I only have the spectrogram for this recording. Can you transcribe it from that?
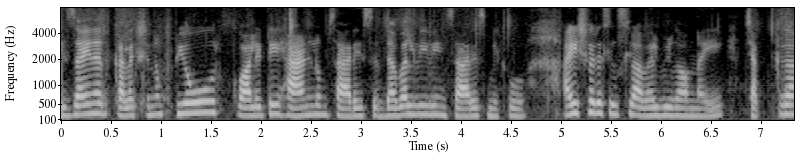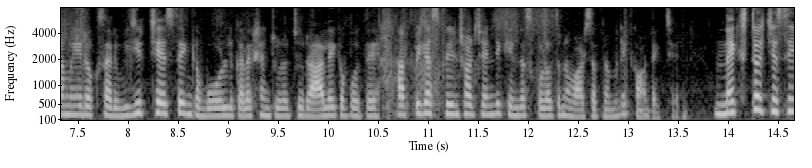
designer collection pure quality handloom sarees double weaving sarees మీకు ఐశ్వర్య సిల్క్స్లో అవైలబుల్గా ఉన్నాయి. చక్కగా మీరు ఒకసారి విజిట్ చేస్తే ఇంకా బోల్డ్ కలెక్షన్ చూడొచ్చు రాలేకపోతే హ్యాపీగా స్క్రీన్ షాట్ చేయండి కింద స్కూల్ అవుతున్న వాట్సాప్ నెంబర్ని కాంటాక్ట్ చేయండి. నెక్స్ట్ వచ్చేసి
